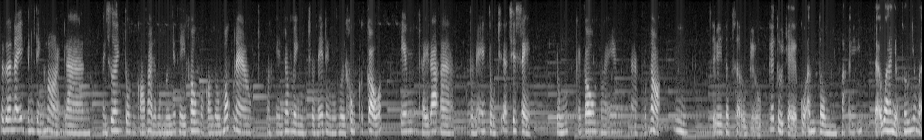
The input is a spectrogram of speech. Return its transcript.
Thật ra nãy em tính hỏi là ngày xưa anh Tùng có phải là một người như thế không? Và có dấu mốc nào mà khiến cho mình trở nên thành một người không cưỡng cầu á? Thì em thấy ra à vừa nãy anh Tùng đã chia sẻ đúng cái câu mà em à, muốn hỏi ừ. tại vì thật sự kiểu cái tuổi trẻ của anh Tùng phải trải qua những thứ như vậy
